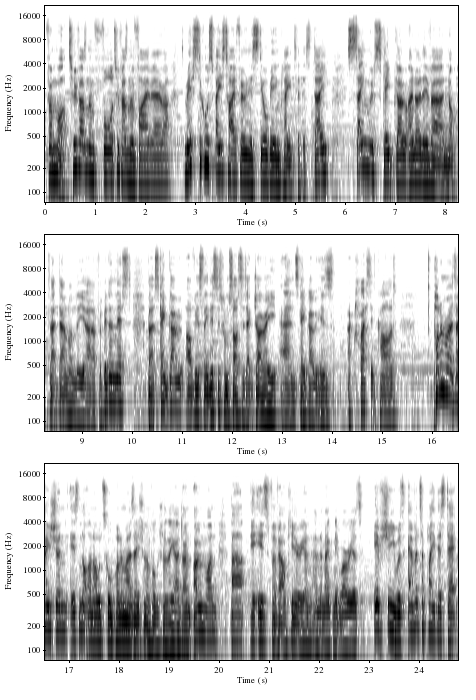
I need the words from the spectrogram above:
from what, 2004, 2005 era, Mystical Space Typhoon is still being played to this day. Same with Scapegoat, I know they've uh, knocked that down on the uh, Forbidden list, but Scapegoat, obviously this is from Starter Deck Joey, and Scapegoat is a classic card. Polymerization is not an old school polymerization, unfortunately I don't own one, but it is for Valkyrion and the Magnet Warriors. If she was ever to play this deck,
